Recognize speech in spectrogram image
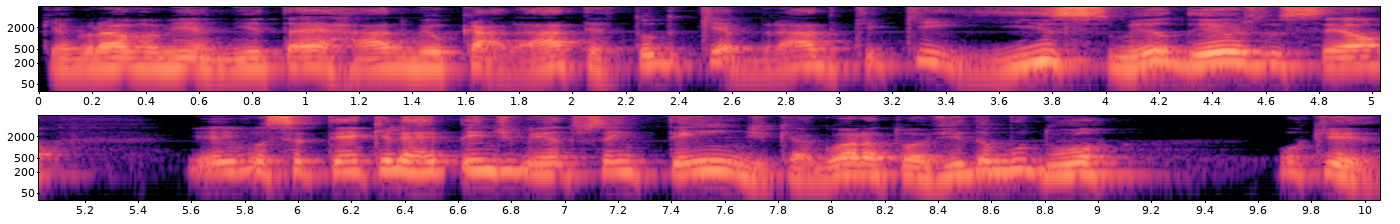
quebrava minha vida, está errado, meu caráter todo quebrado. Que que é isso? Meu Deus do céu. E aí você tem aquele arrependimento, você entende que agora a tua vida mudou. Por quê?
